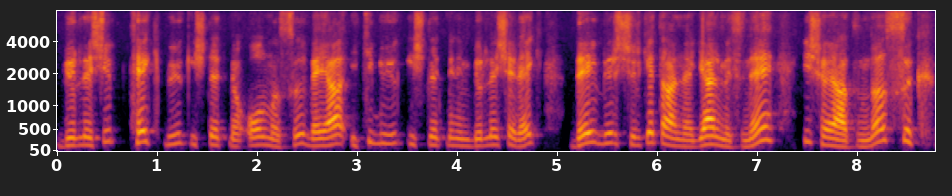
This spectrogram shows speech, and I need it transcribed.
birleşip tek büyük işletme olması veya iki büyük işletmenin birleşerek dev bir şirket haline gelmesine iş hayatında sık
